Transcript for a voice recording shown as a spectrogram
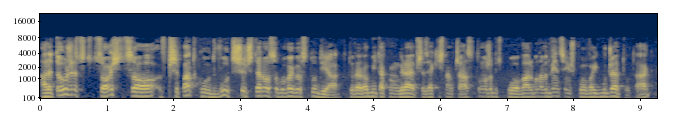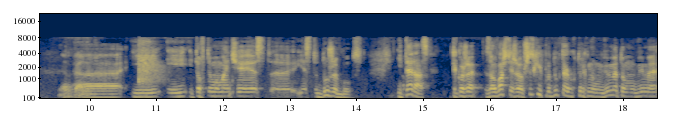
ale to już jest coś, co w przypadku dwu, trzy, czteroosobowego studia, które robi taką grę przez jakiś tam czas, to może być połowa albo nawet więcej niż połowa ich budżetu, tak? E, I, i, I to w tym momencie jest, e, jest duży boost. I teraz tylko, że zauważcie, że o wszystkich produktach, o których my mówimy, to mówimy,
